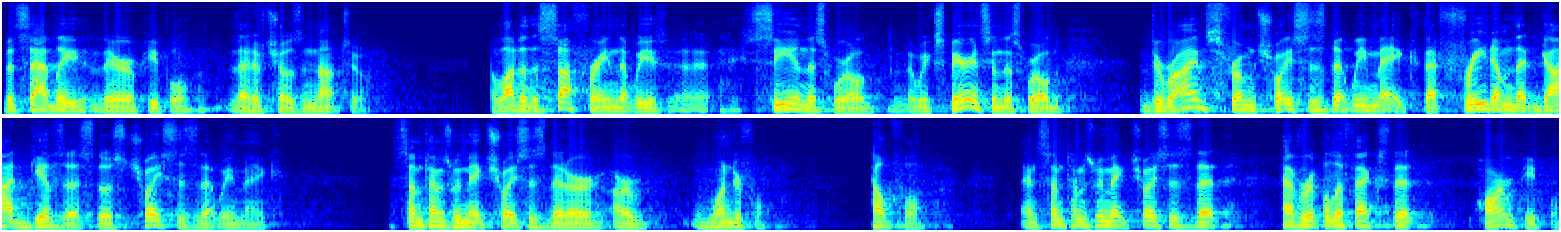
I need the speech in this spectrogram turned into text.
But sadly, there are people that have chosen not to a lot of the suffering that we uh, see in this world, that we experience in this world, derives from choices that we make, that freedom that God gives us, those choices that we make. Sometimes we make choices that are, are wonderful, helpful, and sometimes we make choices that have ripple effects that harm people.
